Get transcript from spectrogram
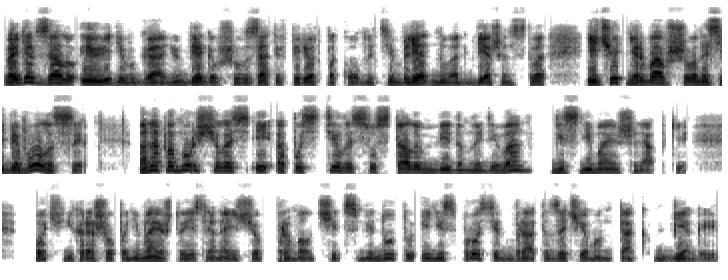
Войдя в залу и увидев Ганю, бегавшую взад и вперед по комнате, бледного от бешенства и чуть не рвавшего на себе волосы, она поморщилась и опустилась с усталым видом на диван, не снимая шляпки. Очень хорошо понимая, что если она еще промолчит с минуту и не спросит брата, зачем он так бегает,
